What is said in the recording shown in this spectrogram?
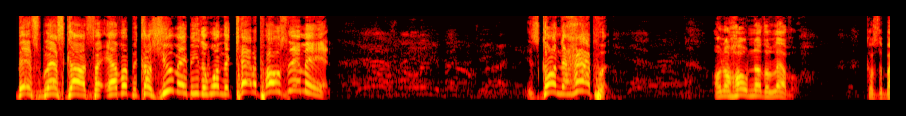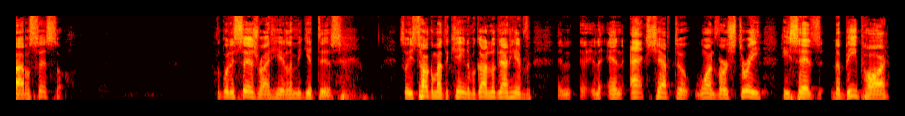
Best bless God forever because you may be the one that catapults them in. It's going to happen on a whole nother level because the Bible says so. Look what it says right here. Let me get this. So he's talking about the kingdom of God. Look down here in, in, in, Acts chapter 1, verse 3. He says, the B part,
